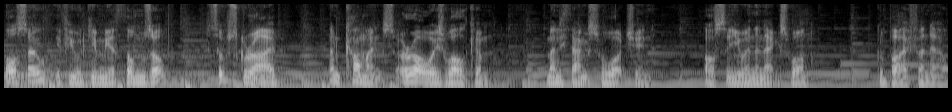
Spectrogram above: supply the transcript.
Also, if you would give me a thumbs up, subscribe, and comments are always welcome. Many thanks for watching. I'll see you in the next one. Goodbye for now.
